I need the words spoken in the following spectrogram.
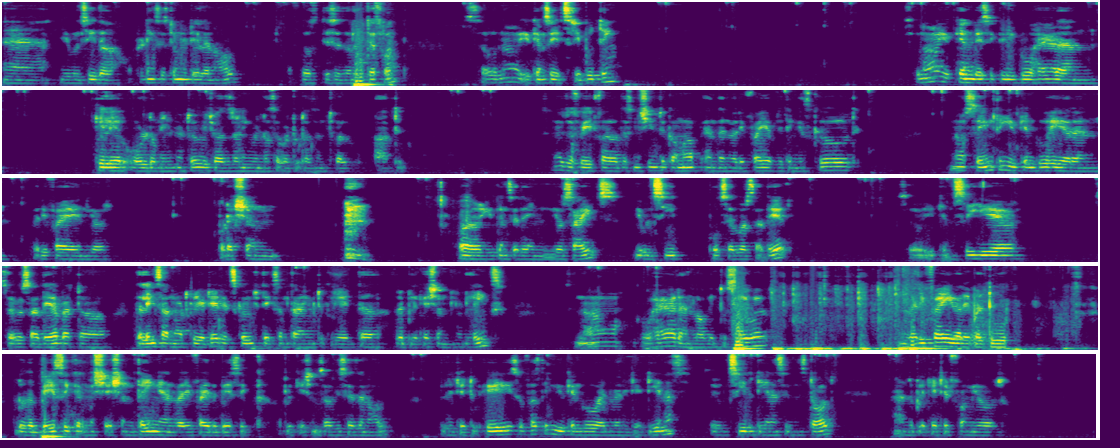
and you will see the operating system detail and all of course this is the latest one so now you can see it's rebooting so now you can basically go ahead and kill your old domain controller which was running Windows Server 2012 R2. So now just wait for this machine to come up and then verify everything is good. Now same thing you can go here and verify in your production or you can say that in your sites you will see both servers are there. So you can see here servers are there but uh, the links are not created. It's going to take some time to create the replication links. So now go ahead and log into server. And verify you are able to do the basic administration thing and verify the basic application services and all related to AD. So first thing you can go and validate DNS. So you will see the DNS is installed and replicated from your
